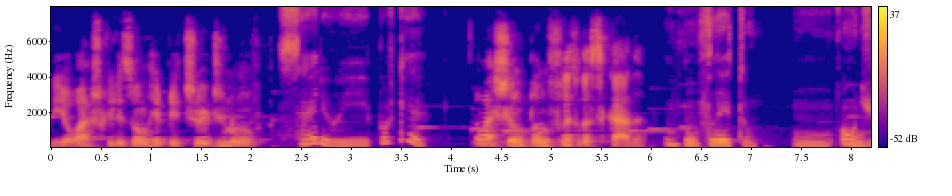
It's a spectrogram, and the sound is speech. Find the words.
E eu acho que eles vão repetir de novo. Sério? E por quê? Eu achei um panfleto da cicada. Um panfleto? Hum, onde?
